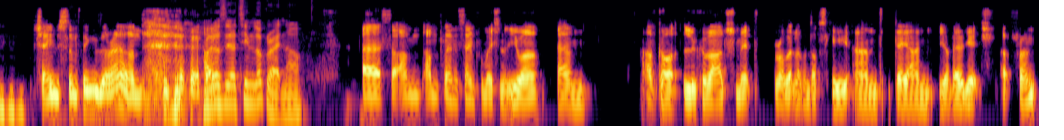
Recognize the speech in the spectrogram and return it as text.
change some things around. How does your team look right now? Uh, so I'm I'm playing the same formation that you are. Um, I've got Luca Waldschmidt, Robert Lewandowski, and Dejan Joveljic up front,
